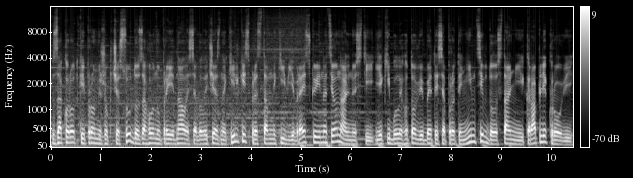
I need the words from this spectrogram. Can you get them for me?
За короткий проміжок часу до загону приєдналася величезна кількість представників єврейської національності, які були готові битися проти німців до останньої краплі крові.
